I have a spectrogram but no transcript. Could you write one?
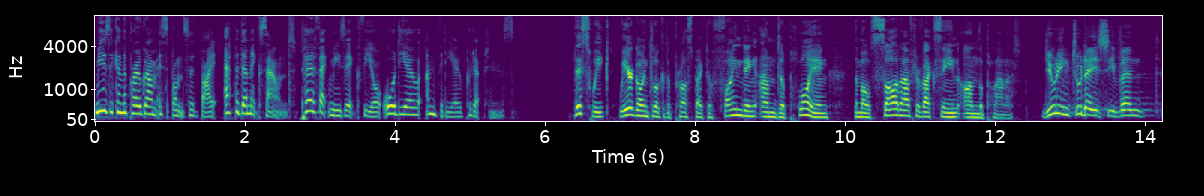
Music in the programme is sponsored by Epidemic Sound, perfect music for your audio and video productions. This week, we are going to look at the prospect of finding and deploying the most sought after vaccine on the planet. During today's event,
